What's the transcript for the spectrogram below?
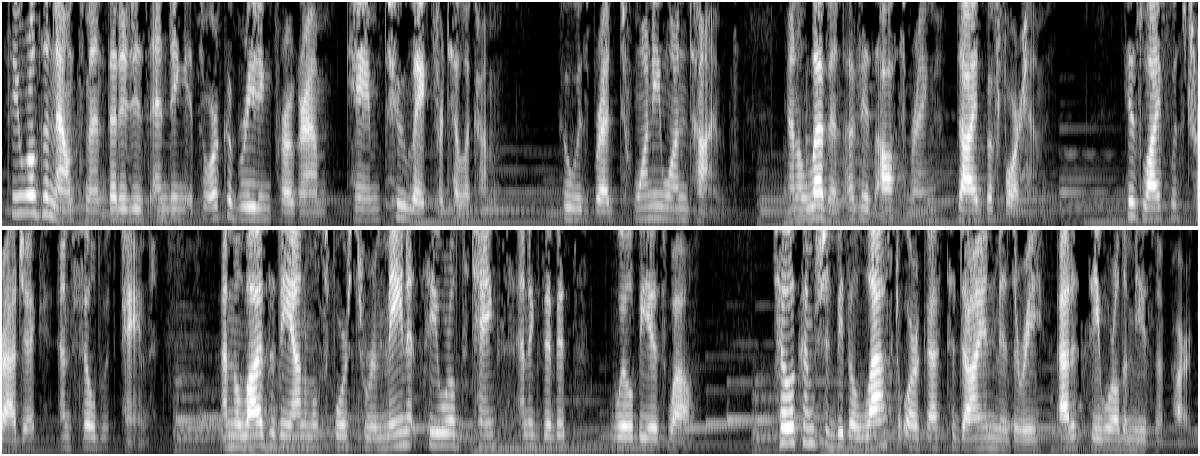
SeaWorld's announcement that it is ending its orca breeding program came too late for Tilikum, who was bred 21 times, and 11 of his offspring died before him. His life was tragic and filled with pain, and the lives of the animals forced to remain at SeaWorld's tanks and exhibits will be as well. Tilikum should be the last orca to die in misery at a SeaWorld amusement park.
